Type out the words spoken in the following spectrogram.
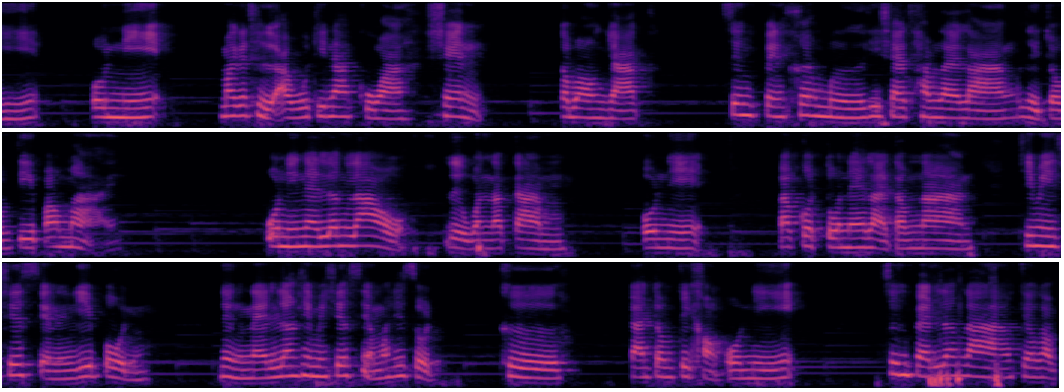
นี้โอนี้มักจะถืออาวุธที่น่ากลัว เช่น กระบองยักษ์ ซึ่งเป็นเครื่องมือที่ใช้ทำลายล้างหรือโจมตีเป้าหมาย โอนี้ในเรื่องเล่าหรือวรรณกรรม โอนี้ปรากฏตัวในหลายตำนานที่มีชื่อเสียงในญี่ปุ่น หนึ่งในเรื่องที่มีชื่อเสียงมากที่สุด คือ การโจมตีของโอนี้ ซึ่งเป็นเรื่องราวเกี่ยวกับ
